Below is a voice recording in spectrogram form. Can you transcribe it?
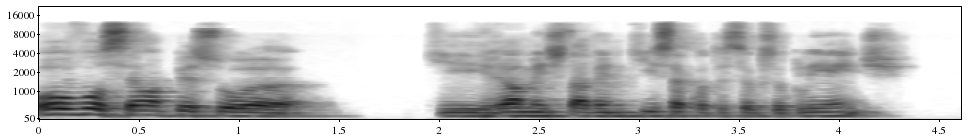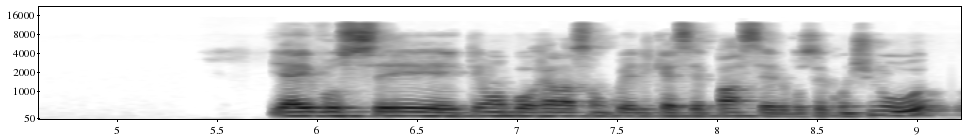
Ou você é uma pessoa que realmente está vendo que isso aconteceu com seu cliente, e aí você tem uma boa relação com ele, quer ser parceiro, você continua.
